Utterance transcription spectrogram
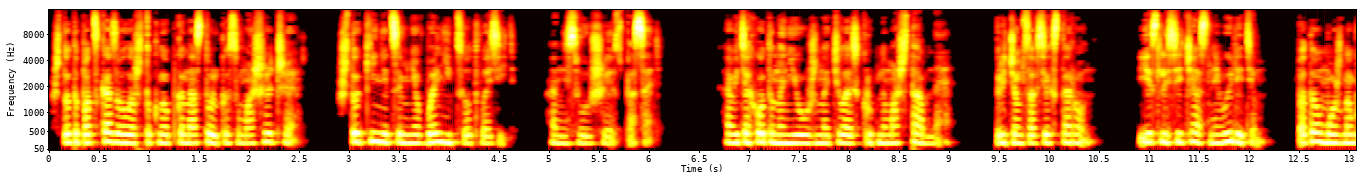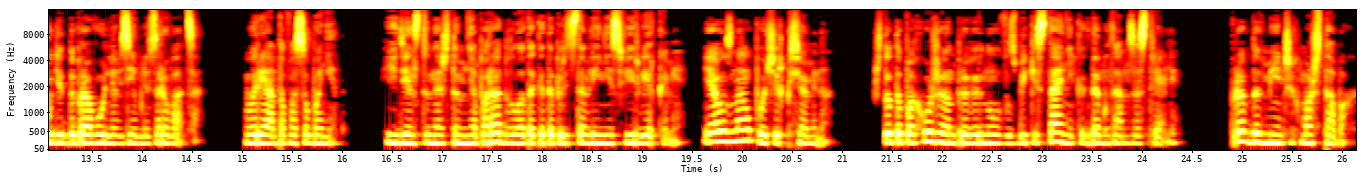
Что-то подсказывало, что кнопка настолько сумасшедшая, что кинется меня в больницу отвозить, а не свою шею спасать. А ведь охота на нее уже началась крупномасштабная, причем со всех сторон. Если сейчас не вылетим, потом можно будет добровольно в землю зарываться. Вариантов особо нет. Единственное, что меня порадовало, так это представление с фейерверками. Я узнал почерк Семина. Что-то похожее он провернул в Узбекистане, когда мы там застряли. Правда, в меньших масштабах.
